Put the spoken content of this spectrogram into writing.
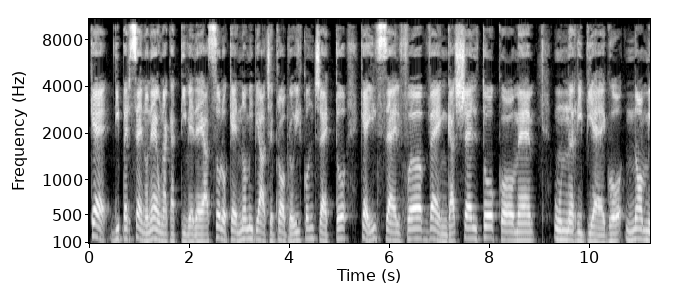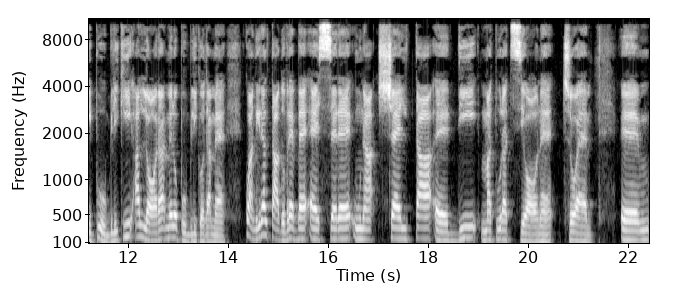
che di per sé non è una cattiva idea, solo che non mi piace proprio il concetto che il self venga scelto come un ripiego, non mi pubblichi, allora me lo pubblico da me, quando in realtà dovrebbe essere una scelta eh, di maturazione, cioè ehm,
